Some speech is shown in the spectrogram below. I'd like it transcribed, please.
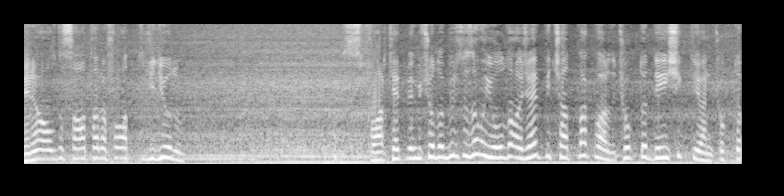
Beni aldı sağ tarafa attı gidiyordum fark etmemiş olabilirsiniz ama yolda acayip bir çatlak vardı. Çok da değişikti yani. Çok da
